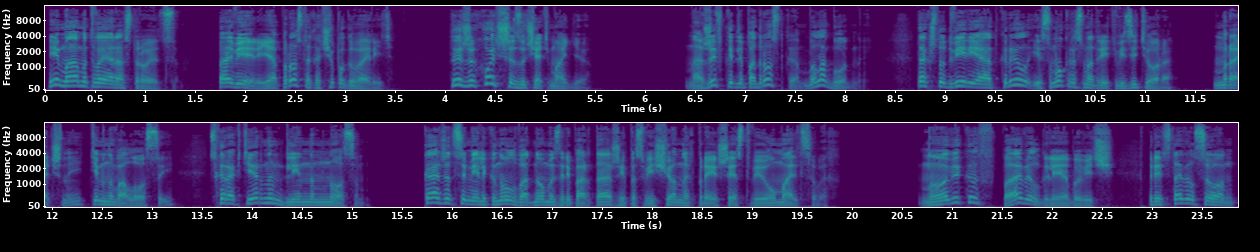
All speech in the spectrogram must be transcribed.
«И мама твоя расстроится. Поверь, я просто хочу поговорить. Ты же хочешь изучать магию?» Наживка для подростка была годной. Так что дверь я открыл и смог рассмотреть визитера. Мрачный, темноволосый, с характерным длинным носом. Кажется, мелькнул в одном из репортажей, посвященных происшествию у Мальцевых. «Новиков Павел Глебович», — представился он.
